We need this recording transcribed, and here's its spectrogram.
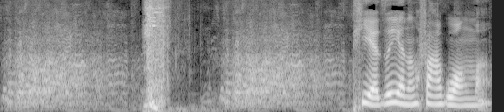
铁子也能发光吗？”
